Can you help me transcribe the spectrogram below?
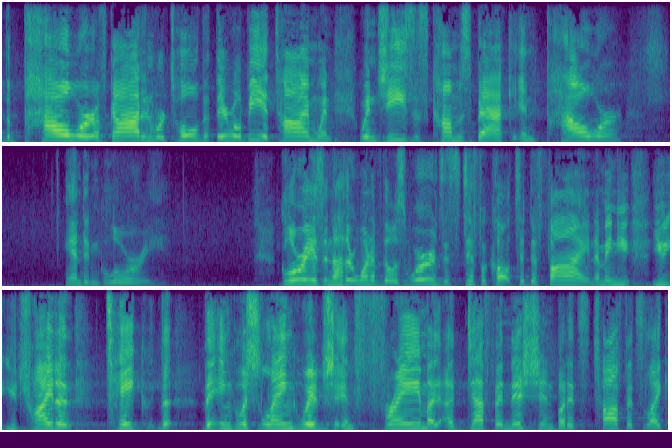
the power of God, and we're told that there will be a time when, when Jesus comes back in power and in glory. Glory is another one of those words it's difficult to define. I mean, you, you, you try to take the, the English language and frame a, a definition, but it's tough. It's like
